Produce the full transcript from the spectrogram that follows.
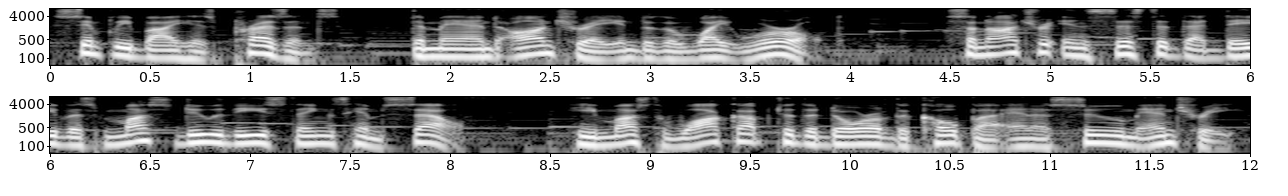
simply by his presence, demand entree into the white world. Sinatra insisted that Davis must do these things himself. He must walk up to the door of the Copa and assume entry.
